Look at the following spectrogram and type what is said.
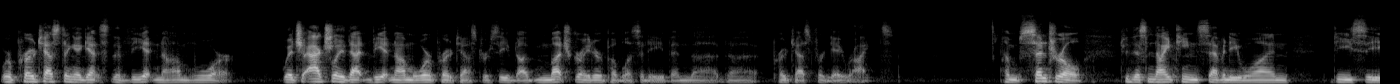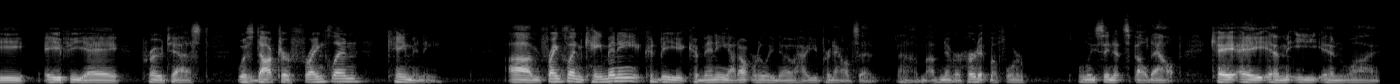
were protesting against the Vietnam War, which actually that Vietnam War protest received a much greater publicity than the, the protest for gay rights. Um, central to this 1971 DC APA protest was Dr. Franklin Kameny. Um, Franklin Kameny could be Kameny. I don't really know how you pronounce it. Um, I've never heard it before, only seen it spelled out K A M E N Y.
